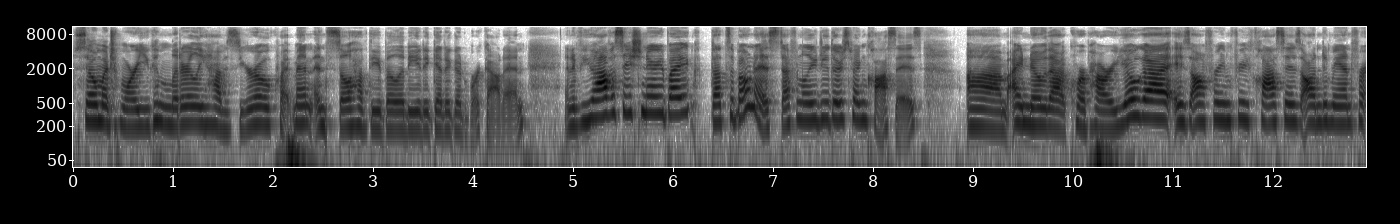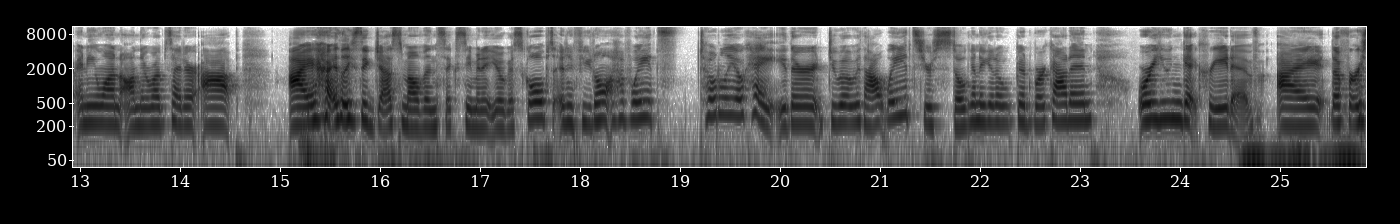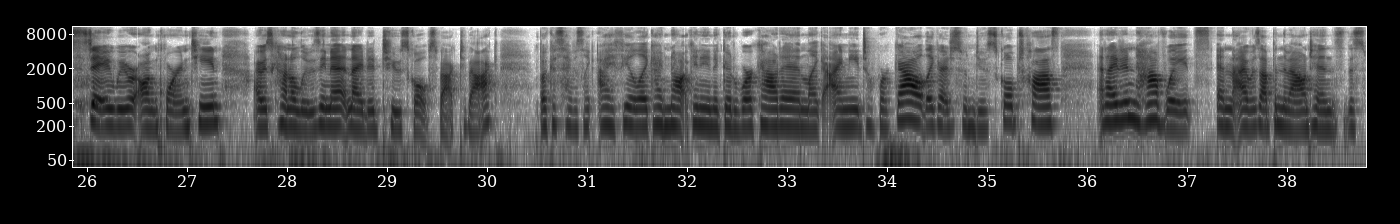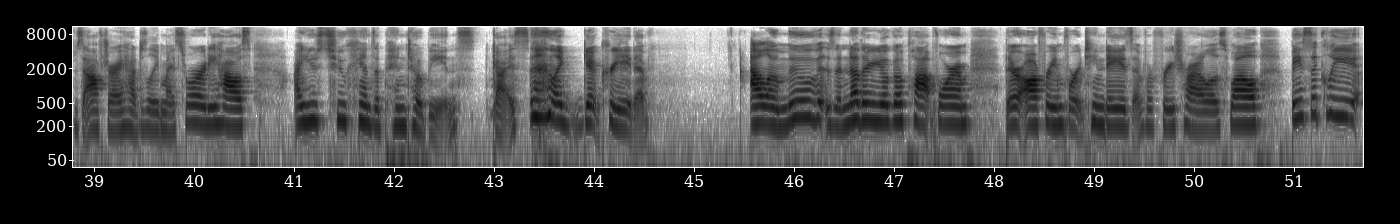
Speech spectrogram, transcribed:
so much more. You can literally have zero equipment and still have the ability to get a good workout in. And if you have a stationary bike, that's a bonus. Definitely do their spin classes. Um, I know that Core Power Yoga is offering free classes on demand for anyone on their website or app. I highly suggest Melvin's 60 minute yoga sculpt. And if you don't have weights, totally okay. Either do it without weights, you're still going to get a good workout in, or you can get creative. I, the first day we were on quarantine, I was kind of losing it and I did two sculpts back to back because I was like, I feel like I'm not getting a good workout in. Like, I need to work out. Like, I just want to do a sculpt class. And I didn't have weights. And I was up in the mountains. This was after I had to leave my sorority house. I used two cans of pinto beans, guys. like, get creative. Alo Move is another yoga platform. They're offering 14 days of a free trial as well. Basically,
